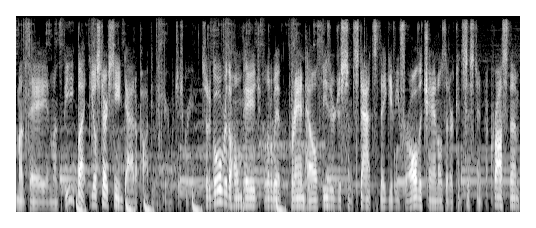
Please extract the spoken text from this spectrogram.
month A and month B, but you'll start seeing data populate here, which is great. So to go over the homepage a little bit, brand health, these are just some stats they give you for all the channels that are consistent across them.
